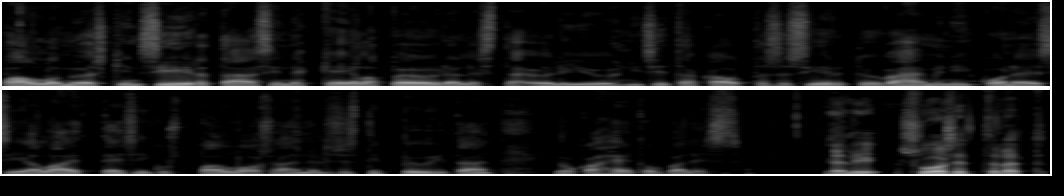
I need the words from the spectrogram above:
pallo myöskin siirtää sinne keilapöydälle sitä öljyä, niin sitä kautta se siirtyy vähemmän niihin koneisiin ja laitteisiin, kun palloa säännöllisesti pyyhitään joka heiton välissä. Eli suosittelet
